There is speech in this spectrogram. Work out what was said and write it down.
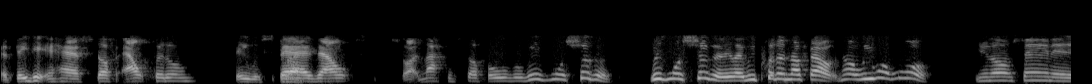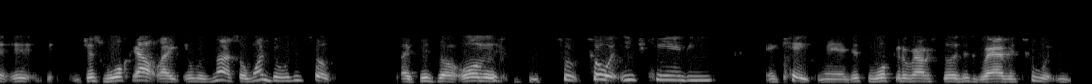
If they didn't have stuff out for them, they would spaz out, start knocking stuff over. Where's more sugar? Where's more sugar? They're like, we put enough out. No, we want more. You know what I'm saying? And it, it just walk out like it was nuts. So one dude, he took like this uh, all this two two of each candy and cake, man. Just walking around the store, just grabbing two of each.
